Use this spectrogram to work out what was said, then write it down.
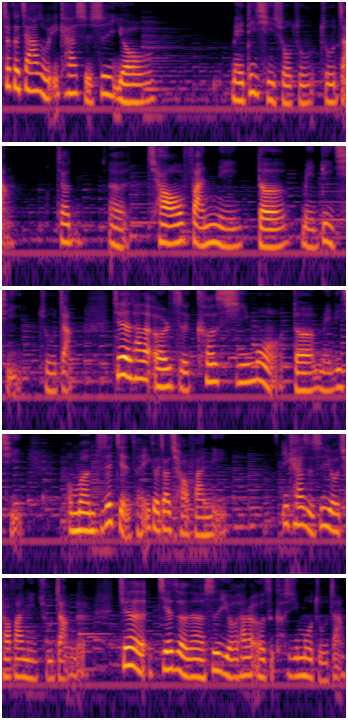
这个家族一开始是由美第奇所族族长，叫呃乔凡尼德美第奇主长。接着他的儿子科西莫德美第奇，我们直接简称一个叫乔凡尼。一开始是由乔凡尼主长的，接着接着呢是由他的儿子科西莫主长。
